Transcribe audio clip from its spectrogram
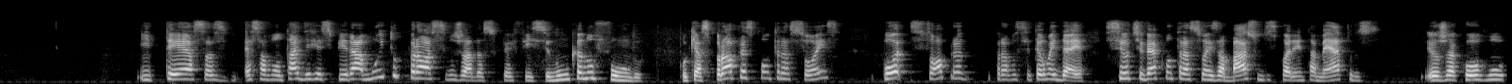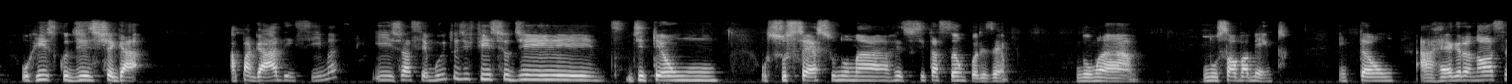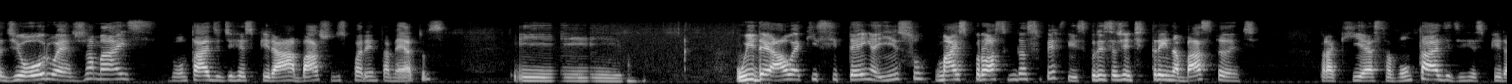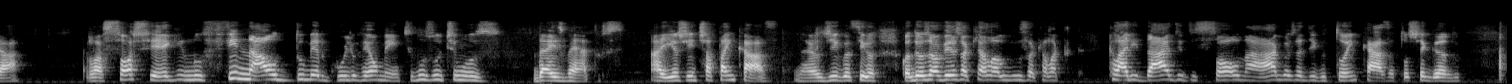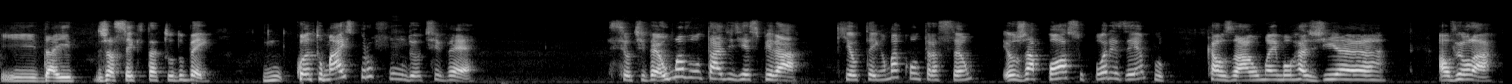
e ter essas, essa vontade de respirar muito próximo já da superfície, nunca no fundo, porque as próprias contrações, por, só para você ter uma ideia, se eu tiver contrações abaixo dos 40 metros, eu já corro o risco de chegar apagada em cima e já ser muito difícil de, de ter um, um sucesso numa ressuscitação, por exemplo, numa, no salvamento. Então, a regra nossa de ouro é jamais vontade de respirar abaixo dos 40 metros. E, o ideal é que se tenha isso mais próximo da superfície. Por isso a gente treina bastante para que essa vontade de respirar ela só chegue no final do mergulho realmente, nos últimos 10 metros. Aí a gente já está em casa. Né? Eu digo assim, quando eu já vejo aquela luz, aquela claridade do sol na água, eu já digo, estou em casa, estou chegando. E daí já sei que está tudo bem. Quanto mais profundo eu tiver, se eu tiver uma vontade de respirar, que eu tenho uma contração, eu já posso, por exemplo, causar uma hemorragia alveolar,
